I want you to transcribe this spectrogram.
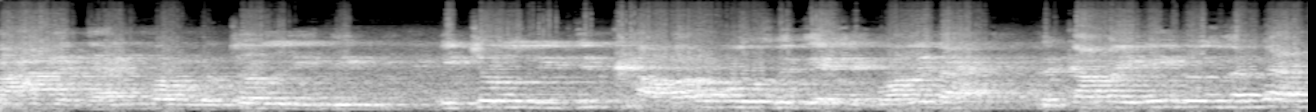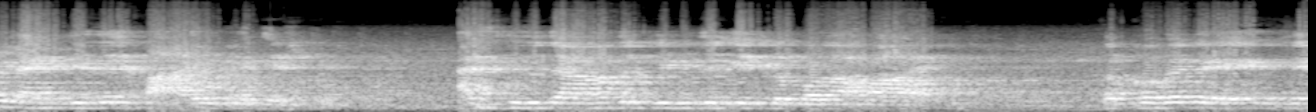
পাহাড়ে ধ্যান করল চল্লিশ দিন। এই চল্লিশ দিন খাবারও বলতে দিয়েছে বলে না কামাই নেই রোজগার নেই, আমি লাইন দিয়ে পাহাড়ে উঠে চেষ্টা আজকে যদি আমাদের বিবিদেরকে যেগুলো বলা হয় তো কবে যে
